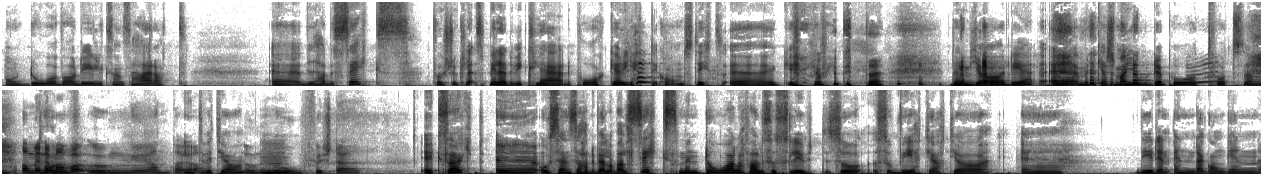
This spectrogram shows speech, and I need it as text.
och då var det ju liksom så här att vi hade sex Först spelade vi klädpoker, jättekonstigt. Jag vet inte vem gör det. Men det kanske man gjorde på 2000, Ja men när man 12. var ung antar jag. inte vet jag. Ung Mm. och oförstörd. Exakt. Eh, och sen så hade vi i alla fall sex, men då i alla fall så slut så, så vet jag att jag... Eh, det är den enda gången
